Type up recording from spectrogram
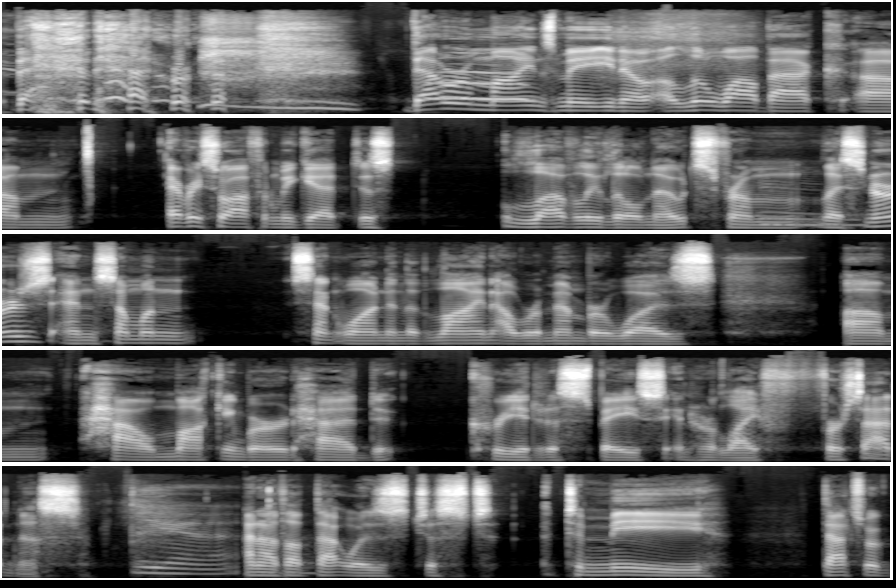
that, that, that reminds me, you know, a little while back, um, every so often we get just lovely little notes from listeners, and someone sent one, and the line I'll remember was um, how Mockingbird had created a space in her life for sadness. Yeah. And I thought that was just, to me, that's what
